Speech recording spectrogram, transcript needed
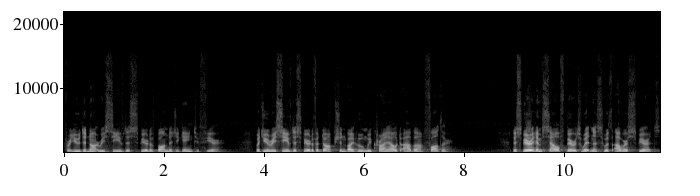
For you did not receive the spirit of bondage again to fear, but you received the spirit of adoption, by whom we cry out, Abba, Father. The Spirit Himself bears witness with our spirits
